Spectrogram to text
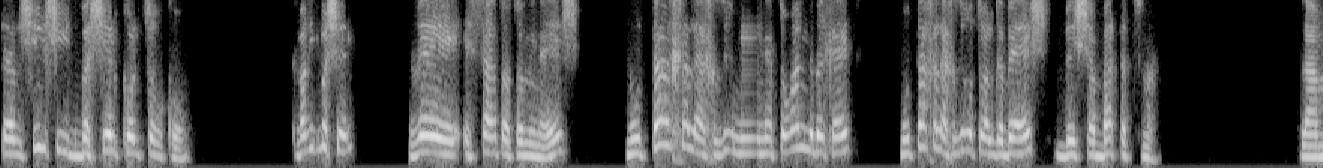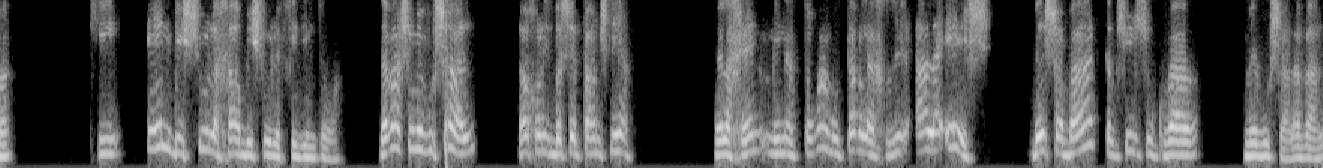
תבשיל שיתבשל כל צורכו, כבר התבשל, והסרת אותו מן האש, מותר לך להחזיר, מן התורה אני מדבר כעת, מותר לך להחזיר אותו על גבי האש בשבת עצמה. למה? כי אין בישול אחר בישול לפי דין תורה. דבר שהוא מבושל, לא יכול להתבשל פעם שנייה. ולכן, מן התורה מותר להחזיר על האש בשבת תבשיל שהוא כבר מבושל. אבל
